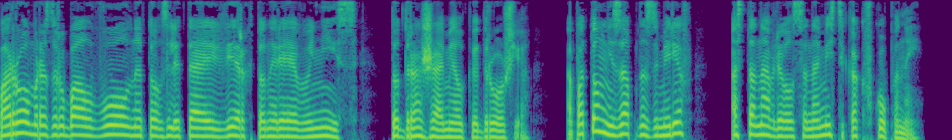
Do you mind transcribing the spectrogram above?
Паром разрубал волны, то взлетая вверх, то ныряя вниз, то дрожа мелкой дрожью, а потом, внезапно замерев, останавливался на месте, как вкопанный.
